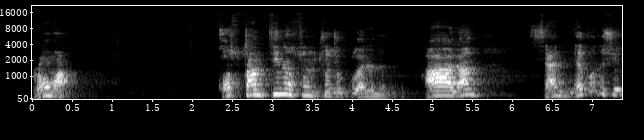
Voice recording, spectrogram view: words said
Roma. Konstantinos'un çocuklarının halen sen ne konuşuyor?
